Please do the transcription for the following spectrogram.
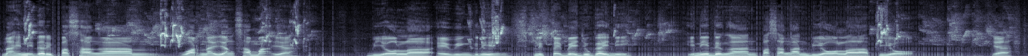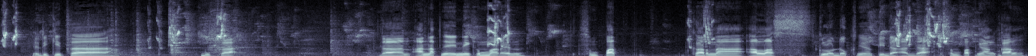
Nah ini dari pasangan warna yang sama ya. Biola Ewing Green split PB juga ini. Ini dengan pasangan Biola Pio ya. Jadi kita buka. Dan anaknya ini kemarin sempat karena alas glodoknya tidak ada sempat ngangkang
